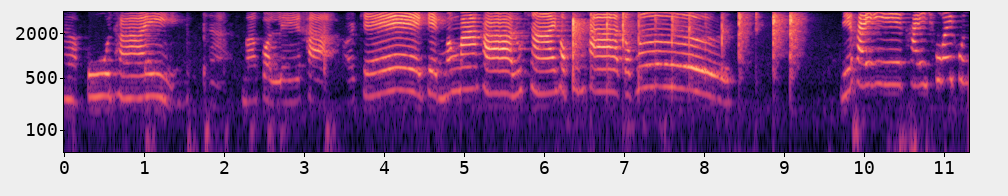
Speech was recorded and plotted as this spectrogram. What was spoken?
อะปูไทยอะมาก่อนเลยค่ะ โอเค เก่งมากๆค่ะ ลูกชายขอบคุณค่ะตบมือ มีใครอีก ใครช่วยคุณ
